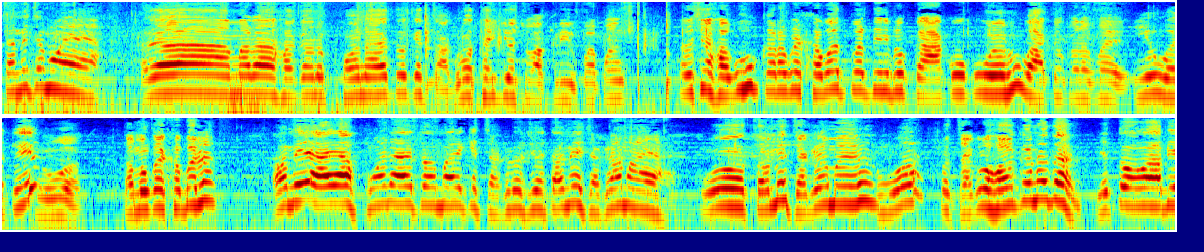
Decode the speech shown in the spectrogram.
તમે ચમ આયા? અરે અમારા હગાનો ફોન આવ્યો હતો કે ઝઘડો થઈ ગયો ચોકડી ઉપર પણ. પછી હવે શું કરો? કઈ ખબર પડતી નહીં. પેલો કાકો કોણ? શું વાતો કરો ભાઈ એવું હતું ઓહો. તમને કઈ ખબર હે અમે આયા ફોન આવ્યો તો અમારે કે ઝઘડો થયો. તમે ઝઘડામાં આયા ઓ તમે ઝઘડામાં આવ્યા ઓ. તો ઝઘડો હ કે નતા એ તો હવે બે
